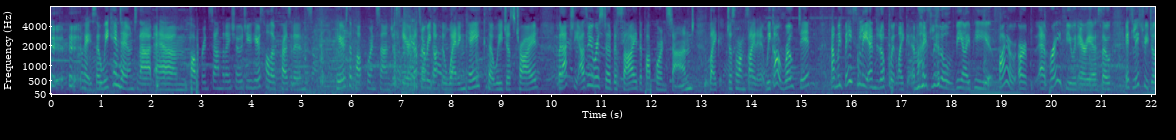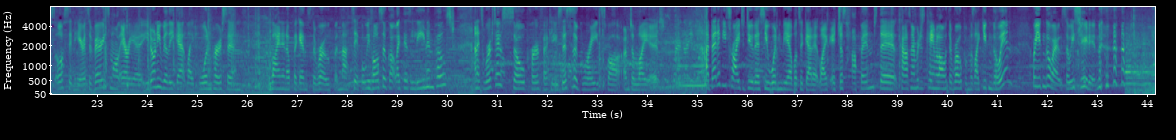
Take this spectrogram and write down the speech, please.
okay, so we came down to that um, popcorn stand that I showed you. Here's Hall of Presidents. Here's the popcorn stand just here. That's where we got the wedding cake that we just tried. But actually, as we were stood beside the popcorn stand, like just alongside it, we got roped in and we've basically ended up with like a nice little VIP fire or uh, parade viewing area. So it's literally just us in here. It's a very small area. You'd only really get like one person lining up against the rope and that's it. But we've also got like this leaning post and it's worked out so perfectly. So this is a great spot. I'm delighted. I bet if you tried to do this, you wouldn't be able to get it. Like it just happened. The cast member just came along with the rope and was like, you can go in or you can go out. So we stayed in.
